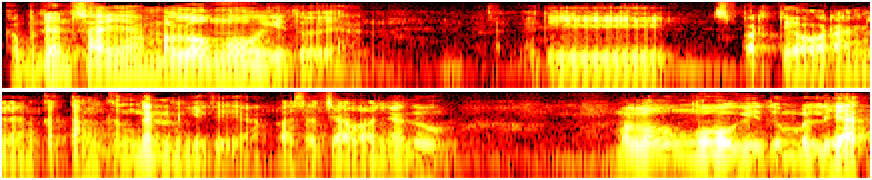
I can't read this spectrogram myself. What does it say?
kemudian saya melongo gitu ya. Jadi seperti orang yang ketenggengen gitu ya. Bahasa Jawanya tuh melongo gitu melihat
